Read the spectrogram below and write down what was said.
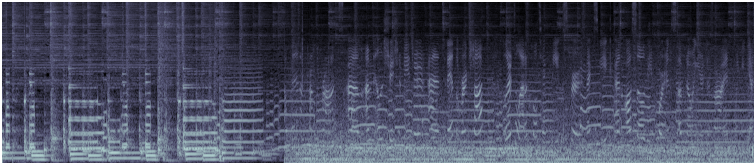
Um, i'm an illustration major and today at the workshop. I learned a lot of cool techniques for next week and also the importance of knowing your design when you get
